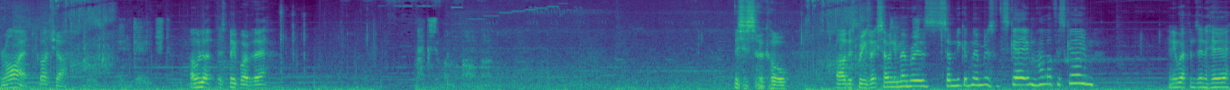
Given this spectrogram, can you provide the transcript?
Right. Gotcha. Oh, look. There's people over there. Maximum armor. This is so cool. Oh, this brings back so many memories. So many good memories of this game. I love this game. Any weapons in here?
